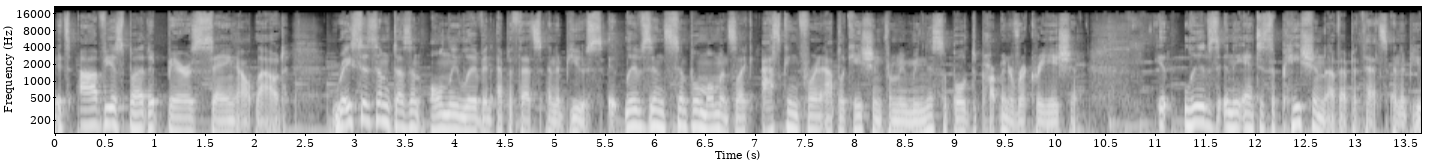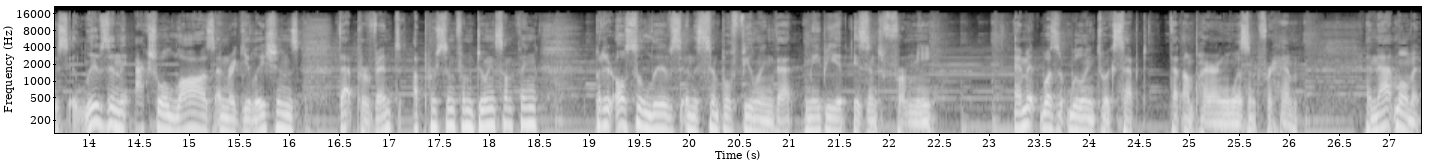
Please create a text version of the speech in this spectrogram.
It's obvious, but it bears saying out loud. Racism doesn't only live in epithets and abuse, it lives in simple moments like asking for an application from a municipal Department of Recreation. It lives in the anticipation of epithets and abuse. It lives in the actual laws and regulations that prevent a person from doing something, but it also lives in the simple feeling that maybe it isn't for me. Emmett wasn't willing to accept that umpiring wasn't for him. And that moment,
